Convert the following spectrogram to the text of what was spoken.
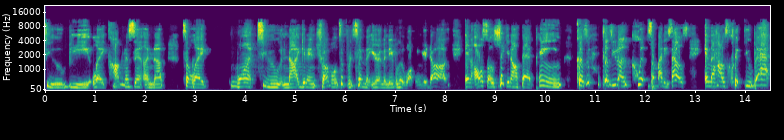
to be like cognizant enough to like want to not get in trouble to pretend that you're in the neighborhood walking your dog and also shaking off that pain because because you done clipped somebody's house and the house clipped you back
